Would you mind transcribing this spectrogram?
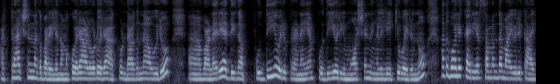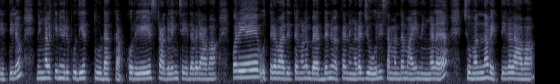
അട്രാക്ഷൻ എന്നൊക്കെ പറയില്ലേ? നമുക്ക് ഒരാളോട് ഒരാൾക്ക് ഉണ്ടാകുന്ന ആ ഒരു വളരെയധികം പുതിയൊരു പ്രണയം പുതിയൊരു ഇമോഷൻ നിങ്ങളിലേക്ക് വരുന്നു. അതുപോലെ കരിയർ സംബന്ധമായ ഒരു കാര്യത്തിലും നിങ്ങൾക്കിനി ഒരു പുതിയ തുടക്കം. കുറേ സ്ട്രഗിളിങ് ചെയ്തവരാവാം. കുറേ ഉത്തരവാദിത്തങ്ങളും ബർഡനും ഒക്കെ നിങ്ങളുടെ ജോലി സംബന്ധമായി നിങ്ങൾ ചുമന്ന വ്യക്തികളാവാം.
